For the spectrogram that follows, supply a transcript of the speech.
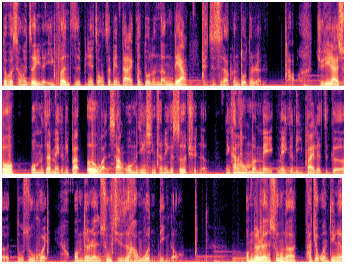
都会成为这里的一份子，并且从这边带来更多的能量，去支持到更多的人。好，举例来说，我们在每个礼拜二晚上，我们已经形成了一个社群了。你看到我们每每个礼拜的这个读书会，我们的人数其实是很稳定的哦。我们的人数呢，它就稳定了。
